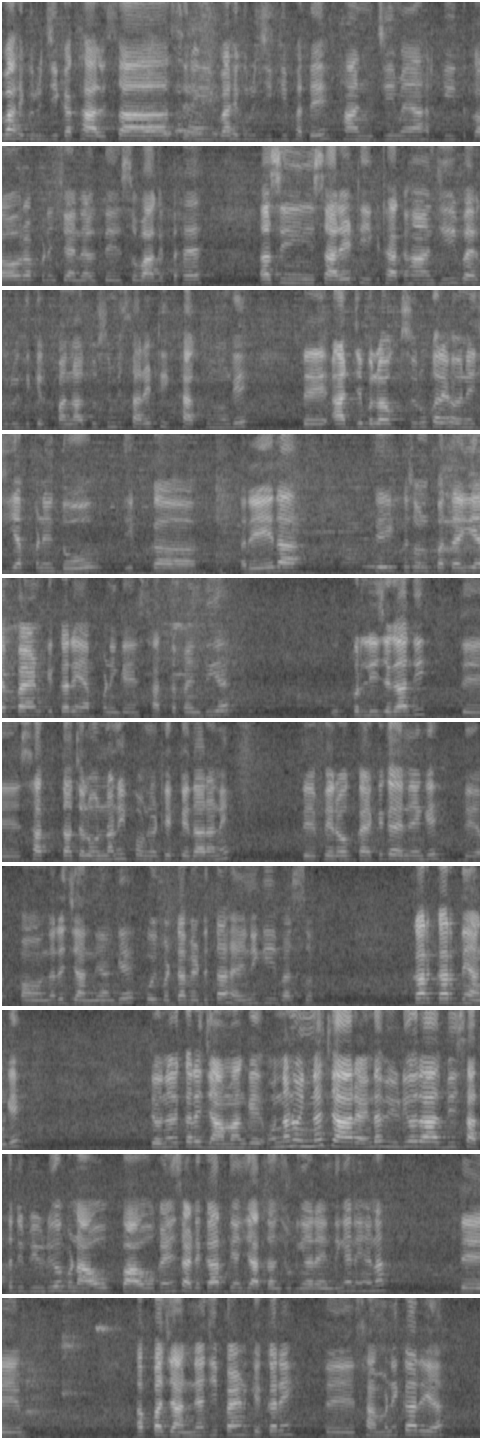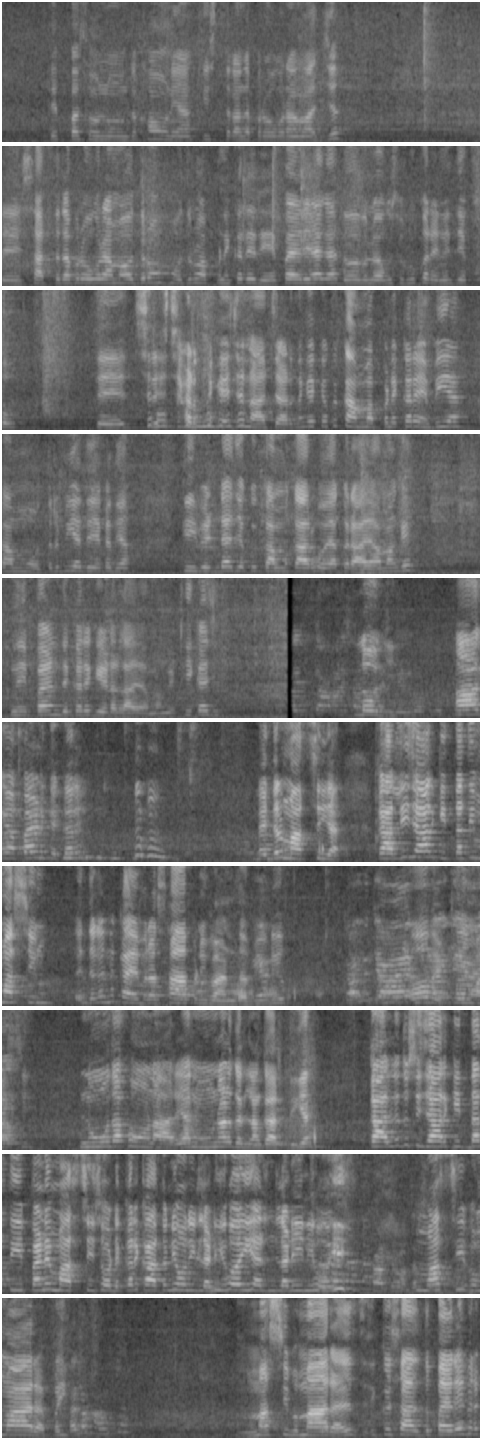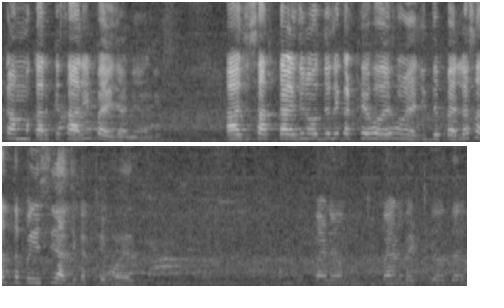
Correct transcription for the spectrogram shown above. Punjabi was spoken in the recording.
ਵਾਹਿਗੁਰੂ ਜੀ ਕਾ ਖਾਲਸਾ, ਸ੍ਰੀ ਵਾਹਿਗੁਰੂ ਜੀ ਕੀ ਫਤਿਹ। ਹਾਂਜੀ, ਮੈਂ ਹਰਕੀਤ ਕੌਰ, ਆਪਣੇ ਚੈਨਲ ਤੇ ਸਵਾਗਤ ਹੈ। ਅਸੀਂ ਸਾਰੇ ਠੀਕ ਠਾਕ ਹਾਂ ਜੀ। ਵਾਹਿਗੁਰੂ ਦੀ ਕਿਰਪਾ ਨਾਲ ਤੁਸੀਂ ਵੀ ਸਾਰੇ ਠੀਕ ਠਾਕ ਹੋਵੋਗੇ। ਤੇ ਅੱਜ ਬਲੌਗ ਸ਼ੁਰੂ ਕਰੇ ਹੋਏ ਨੇ ਜੀ ਆਪਣੇ ਦੋ, ਇੱਕ ਰੇ ਦਾ ਤੇ ਇੱਕ ਤੁਹਾਨੂੰ ਪਤਾ ਹੀ ਹੈ, ਭੈਣ ਕੇ ਘਰੇ ਆਪਣੀ ਕੇ ਸੱਤ ਪੈਂਦੀ ਹੈ, ਉੱਪਰਲੀ ਜਗ੍ਹਾ ਦੀ। ਤੇ ਸੱਤ ਤਾਂ ਚਲੋ ਉਹਨਾਂ ਨੇ ਹੀ ਪਾਉਣੇ ਠੇਕੇਦਾਰਾਂ ਨੇ। ਤੇ ਫਿਰ ਉਹ ਕਹਿ ਕੇ ਗਏ ਨੇਗੇ ਤੇ ਆਪਾਂ ਉਹਨਾਂ ਦੇ ਜਾਣੇ ਆਂਗੇ। ਕੋਈ ਵੱਡਾ ਬਿੱਡ ਤਾਂ ਹੈ ਨਹੀਂ ਗੀ, ਬਸ ਕਰ ਕਰ ਦਿਆਂਗੇ। ਤੇ ਉਹਨਾਂ ਦੇ ਘਰੇ ਜਾਵਾਂਗੇ। ਉਹਨਾਂ ਨੂੰ ਇੰਨਾ ਚਾਹ ਰਹਿੰਦਾ ਵੀਡੀਓ ਦਾ ਵੀ ਸੱਤ ਦੀ ਵੀਡੀਓ ਬਣਾਓ, ਪਾਓ, ਕਹਿੰਦੇ ਸਾਡੇ ਘਰ ਦੀਆਂ ਯਾਦਾਂ ਜੁੜੀਆਂ ਰਹਿੰਦੀਆਂ ਨੇ, ਹਨਾ। ਤੇ ਆਪਾਂ ਜਾਣਦੇ ਆ ਜੀ ਭੈਣ ਕੇ ਘਰੇ, ਤੇ ਸਾਹਮਣੇ ਘਰ ਆ। ਤੇ ਆਪਾਂ ਤੁਹਾਨੂੰ ਦਿਖਾਉਣੇ ਆ ਕਿਸ ਤਰ੍ਹਾਂ ਦਾ ਪ੍ਰੋਗਰਾਮ ਅੱਜ। ਤੇ ਸੱਤ ਦਾ ਪ੍ਰੋਗਰਾਮ ਆ ਉਧਰੋਂ ਉਧਰੋਂ ਆਪਣੇ ਘਰੇ ਰੇ ਪੈ ਰਿਹਾ ਹੈਗਾ। ਦੋ ਵਲੌਗ ਸ਼ੁਰੂ ਕਰੇ ਨੇ ਦੇਖੋ। ਤੇ ਸਿਰੇ ਚੜਨਗੇ ਜਾਂ ਨਾ ਚੜਨਗੇ ਕਿਉਂਕਿ ਕੰਮ ਆਪਣੇ ਘਰੇ ਵੀ ਆ ਕੰਮ ਉਧਰ ਵੀ ਆ ਦੇਖਦੇ ਆ ਕੀ ਵੇਡਾ ਜੇ ਕੋਈ ਕੰਮਕਾਰ ਹੋਇਆ ਕਰਾ ਆਵਾਂਗੇ। ਨਹੀਂ ਭੈਣ ਦੇ ਘਰੇ ਗੇੜਾ ਲਾ ਆਵਾਂਗੇ ਠੀਕ ਹੈ ਜੀ? ਲੋ ਜੀ ਆ ਗਿਆ ਭੈਣ ਕੇ ਘਰੇ। ਇੱਧਰ ਮਾਸੀ ਆ। ਕੱਲ ਹੀ ਯਾਦ ਕੀਤਾ ਤੀ ਮਾਸੀ ਨੂੰ। ਇੱਧਰ ਨਾ ਕੈਮਰਾ ਸਾਫ਼ ਨਹੀਂ ਬਣਦਾ ਵੀਡੀਓ ਉਹ ਬੈਠੀ ਮਾਸੀ। ਨੂੰ ਦਾ ਫੋਨ ਆ ਰਿਹਾ ਨੂੰ ਨਾਲ ਗੱਲਾਂ ਕਰਦੀ ਆ ਕੱਲ ਤੁਸੀਂ ਯਾਰ ਕੀਤਾ ਤੀ ਭੈਣੇ, ਮਾਸੀ ਤੁਹਾਡੇ ਘਰੇ ਕਾਤ ਨਹੀਂ ਆਉਣੀ? ਲੜੀ ਹੋਈ ਹੈ ਲੜੀ ਨਹੀਂ ਹੋਈ? ਮਾਸੀ ਬਿਮਾਰ ਆ ਭਈ। ਮਾਸੀ ਬਿਮਾਰ ਹੈ ਇੱਕ ਸਾਲ ਦੁਪਹਿਰੇ ਫਿਰ ਕੰਮ ਕਰਕੇ ਸਾਰੇ ਪੈ ਜਾਣੇ ਆਂਗੇ। ਅੱਜ ਸੱਤ ਵਾਲੇ ਦਿਨ ਉਹਦੇ ਦੇ ਇਕੱਠੇ ਹੋਏ ਹੋਏ ਆ, ਜਿੱਦੇ ਪਹਿਲਾਂ ਸੱਤ ਪਈ ਸੀ, ਅੱਜ ਇਕੱਠੇ ਹੋਏ ਆ। ਭੈਣੇ, ਦੂਜੀ ਭੈਣ ਬੈਠੀ ਉਧਰ।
